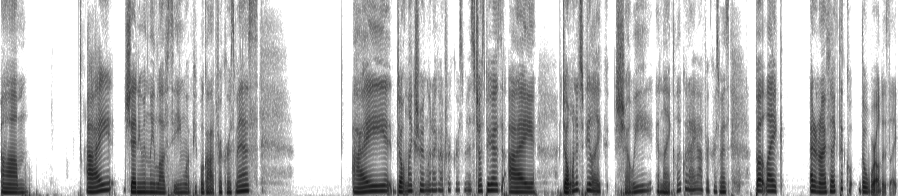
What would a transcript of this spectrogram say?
Um, I genuinely love seeing what people got for Christmas. I don't like showing what I got for Christmas just because I don't want it to be like showy and like look what I got for Christmas. But like I don't know, I feel like the the world is like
